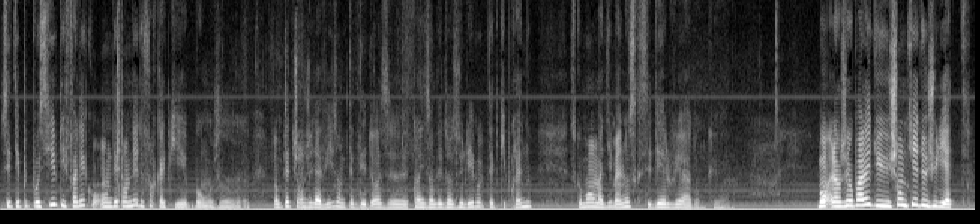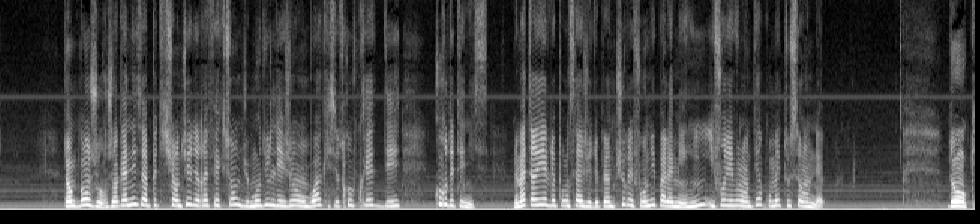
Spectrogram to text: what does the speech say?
c'était plus possible. Il fallait qu'on dépendait de Fort-Calquier. Bon, je... ils ont peut-être changé d'avis. Ils ont peut-être des doses. Euh, quand ils ont des doses de libre, peut-être qu'ils prennent. Parce que moi, on m'a dit Manosque, c'est DLVA. Donc. Bon, alors je vais vous parler du chantier de Juliette. Donc bonjour, j'organise un petit chantier de réfection du module des jeux en bois qui se trouve près des cours de tennis. Le matériel de ponçage et de peinture est fourni par la mairie. Il faut des volontaires pour mettre tout ça en œuvre. Donc,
